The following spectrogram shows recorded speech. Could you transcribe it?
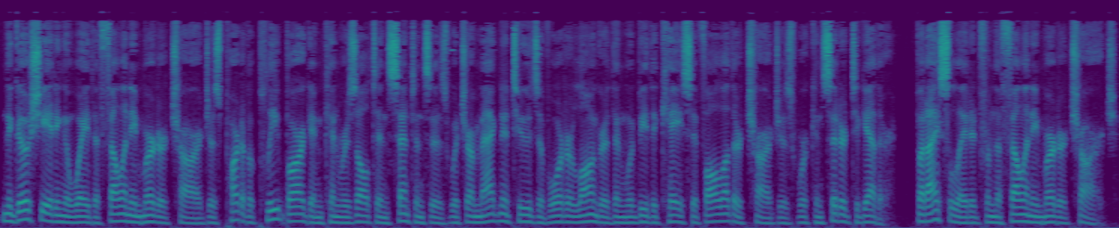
Negotiating away the felony murder charge as part of a plea bargain can result in sentences which are magnitudes of order longer than would be the case if all other charges were considered together, but isolated from the felony murder charge.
